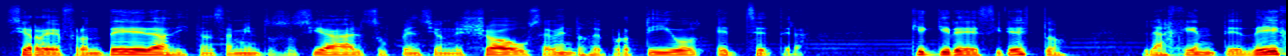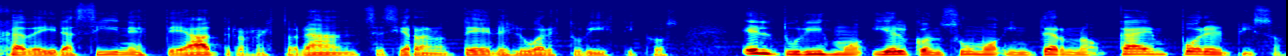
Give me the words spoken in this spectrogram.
Cierre de fronteras, distanciamiento social, suspensión de shows, eventos deportivos, etc. ¿Qué quiere decir esto? La gente deja de ir a cines, teatros, restaurantes, se cierran hoteles, lugares turísticos. El turismo y el consumo interno caen por el piso.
